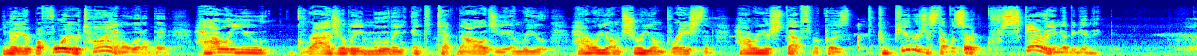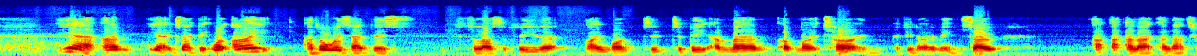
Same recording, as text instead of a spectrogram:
you know, you're before your time a little bit, how are you gradually moving into technology and were you how were you i'm sure you embraced it. How were your steps? Because computers and stuff was sort of scary in the beginning. Yeah um, yeah exactly. Well i i've always had this philosophy that i want to, be a man of my time if you know what i mean. So and I, and that's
